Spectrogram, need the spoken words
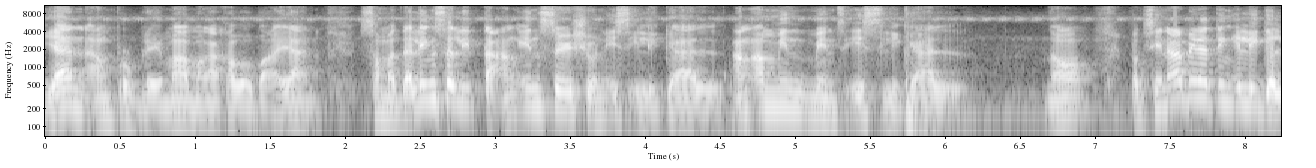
Yan ang problema mga kababayan. Sa madaling salita, ang insertion is illegal. Ang amendments is legal. No? Pag sinabi nating illegal,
